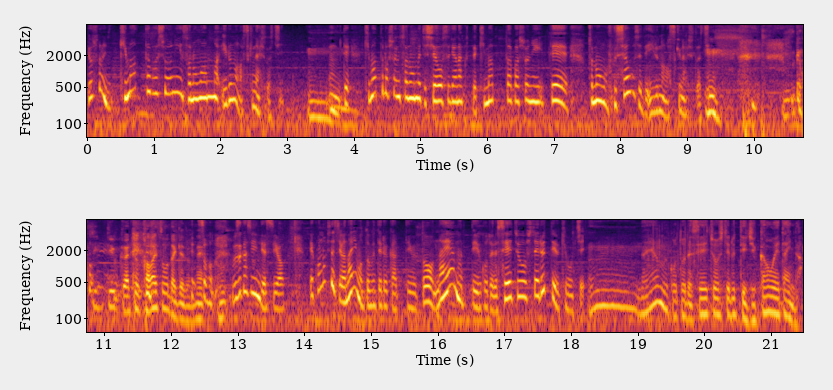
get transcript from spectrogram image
要するに決まった場所にそのまんまいるのが好きな人たち。うん、で決まった場所にそのままいて幸せじゃなくて決まった場所にいてそのまま不幸せでいるのが好きな人たち。難しいっていうかちょっとかわいそうだけどね。そう。難しいんですよ。でこの人たちは何求めてるかっていうと悩むっていうことで成長してるっていう気持ち。うん。悩むことで成長してるっていう実感を得たいんだ。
